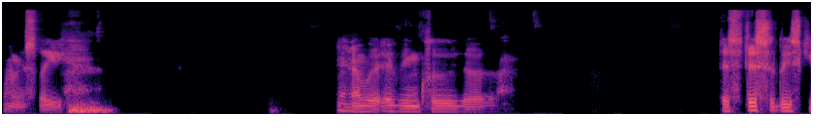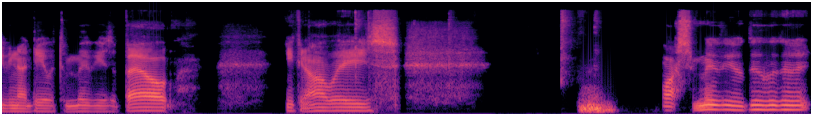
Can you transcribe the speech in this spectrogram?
Honestly, and I would include uh, this. This at least give you an idea what the movie is about. You can always watch the movie or Google it.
